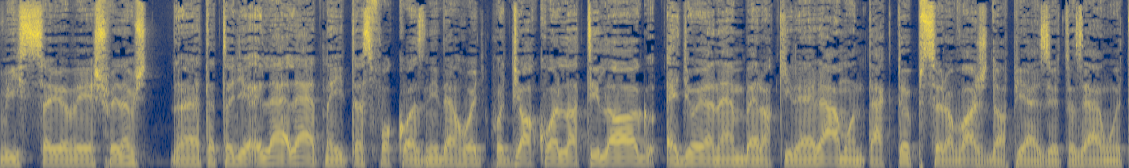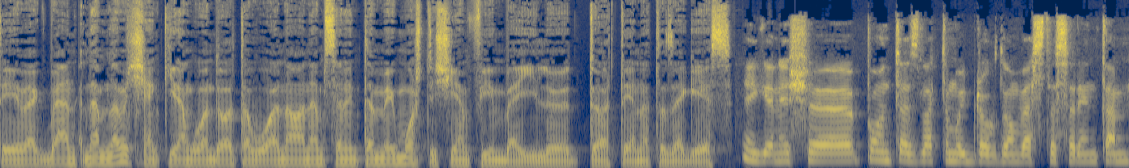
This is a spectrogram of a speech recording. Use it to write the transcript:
visszajövés, vagy nem is, tehát hogy le, lehetne itt ezt fokozni, de hogy, hogy gyakorlatilag egy olyan ember, akire rámondták többször a vasdapjelzőt az elmúlt években, nem, nem is senki nem gondolta volna, hanem szerintem még most is ilyen filmbe illő történet az egész. Igen, és pont ez lettem, hogy Brogdon veszte szerintem.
